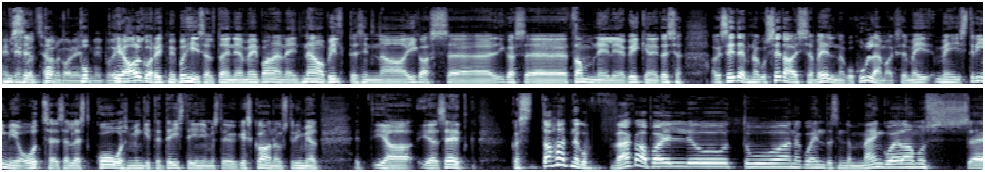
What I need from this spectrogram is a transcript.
mis see algoritmi põhiselt. jaa, algoritmi põhiselt, on ju, me ei pane neid näopilte sinna igasse, igasse thumbnaili ja kõiki neid asju, aga see teeb nagu seda asja veel nagu hullemaks ja me ei, me ei striimi otse sellest koos mingite teiste inimestega, kes ka nagu striimivad, et ja, ja see, et kas tahad nagu väga palju tuua nagu enda sinna mänguelamusse,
